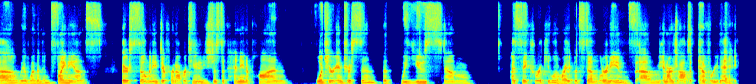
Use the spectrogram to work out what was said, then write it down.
Uh, we have women in finance. There's so many different opportunities just depending upon what you're interested in but we use stem I'd say curriculum, right? But STEM learnings um, in our jobs every day.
